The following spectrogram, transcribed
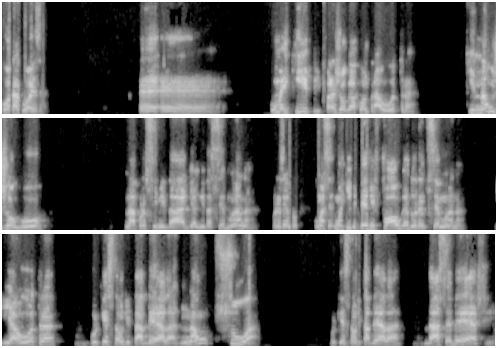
Outra coisa, é, é, uma equipe para jogar contra outra que não jogou na proximidade ali da semana, por exemplo, uma, uma equipe teve folga durante a semana e a outra, por questão de tabela, não sua, por questão de tabela da CBF.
